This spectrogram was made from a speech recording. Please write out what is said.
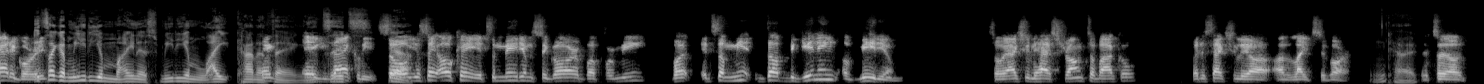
category. it's like a medium minus, medium light kind of Ex- thing. It's- it's- exactly. so yeah. you say, okay, it's a medium cigar, but for me, but it's a me- the beginning of medium. So it actually has strong tobacco, but it's actually a, a light cigar. okay. It's a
